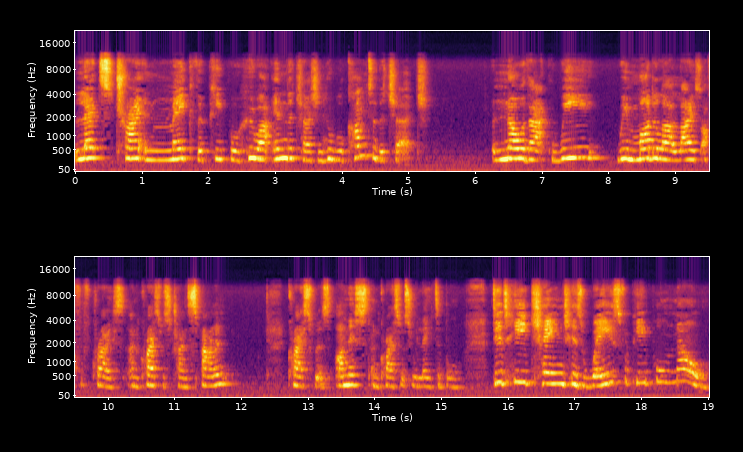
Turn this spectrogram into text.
Let's try and make the people who are in the church and who will come to the church know that we we model our lives off of Christ and Christ was transparent, Christ was honest and Christ was relatable. Did he change his ways for people? No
